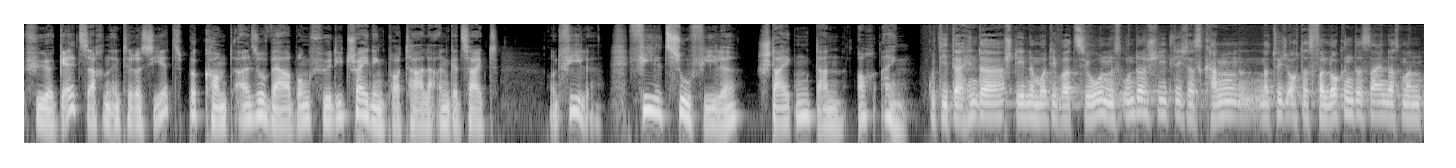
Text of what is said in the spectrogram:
für Geldsachen interessiert, bekommt also Werbung für die Trading-Portale angezeigt. Und viele, viel zu viele, steigen dann auch ein. Gut, die dahinterstehende Motivation ist unterschiedlich. Das kann natürlich auch das Verlockende sein, dass man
